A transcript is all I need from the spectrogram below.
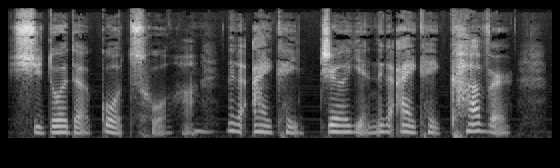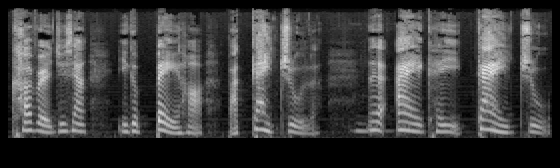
许多的过错，哈、嗯，那个爱可以遮掩，那个爱可以 cover cover，就像一个被哈把它盖住了，嗯、那个爱可以盖住。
